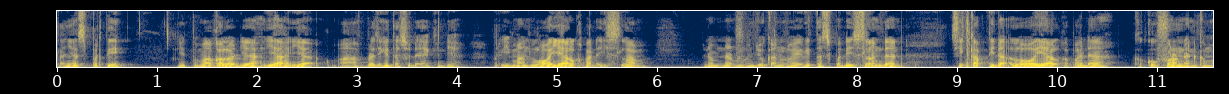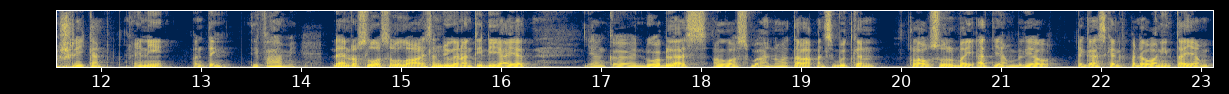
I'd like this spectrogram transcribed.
Tanya seperti itu. Maka kalau dia ya ya. Ah, berarti kita sudah yakin dia. Beriman loyal kepada Islam Benar-benar menunjukkan loyalitas kepada Islam Dan sikap tidak loyal kepada kekufuran dan kemusyrikan Ini penting difahami Dan Rasulullah SAW juga nanti di ayat yang ke-12 Allah Subhanahu wa taala akan sebutkan klausul bayat yang beliau tegaskan kepada wanita yang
